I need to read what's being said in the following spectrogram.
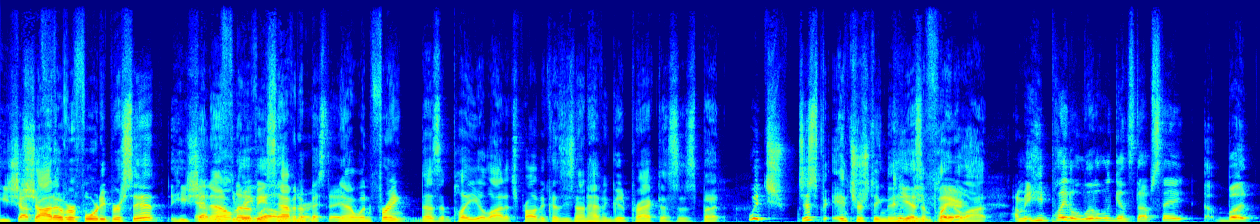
he shot shot the, over forty percent. He shot and I don't know if he's well having a ba- State. now when Frank doesn't play you a lot, it's probably because he's not having good practices. But which just interesting that he hasn't played a lot. I mean, he played a little against Upstate, but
